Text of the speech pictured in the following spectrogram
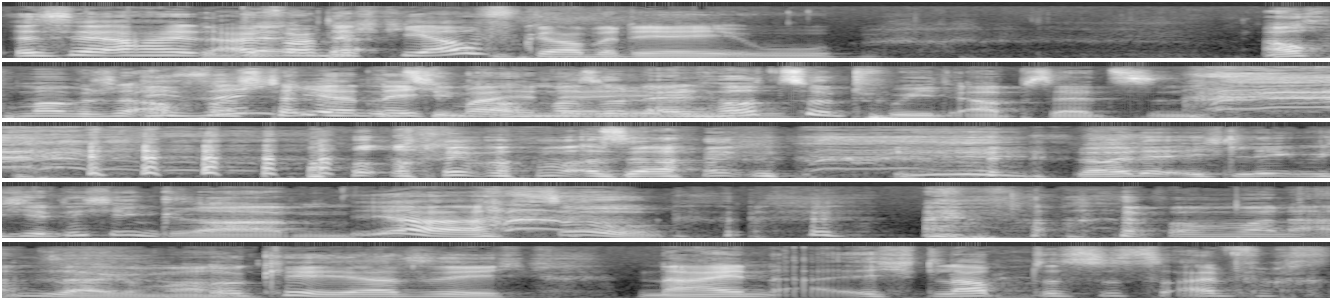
Ist ja halt Da- einfach da- nicht die Aufgabe der E EU. Auch mal, auch mal Stellung ja nicht beziehen, mal auch mal so einen der El. Hotzo-Tweet absetzen. auch einfach mal sagen, Leute, ich lege mich hier nicht in den Graben. Ja, So, einfach, einfach mal eine Ansage machen. okay, ja, sehe ich. Nein, ich glaube, das ist einfach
